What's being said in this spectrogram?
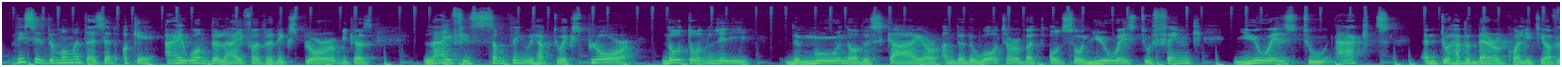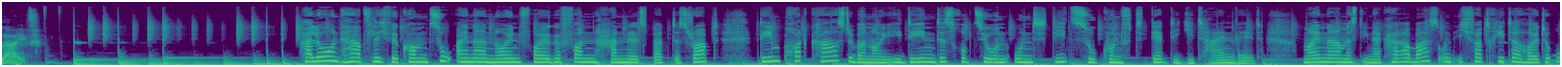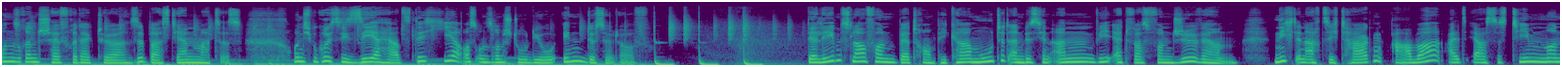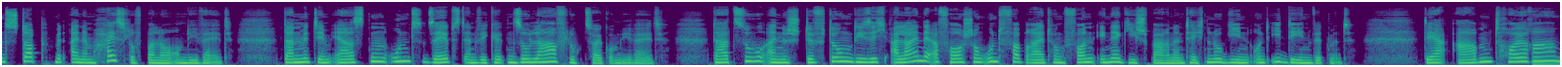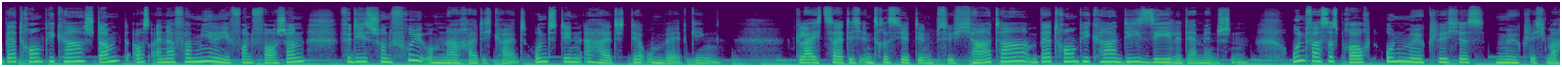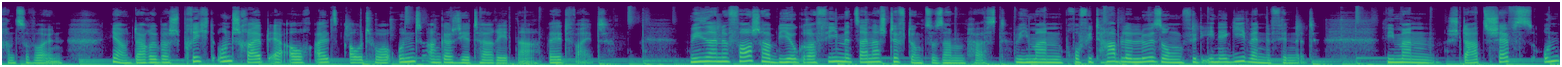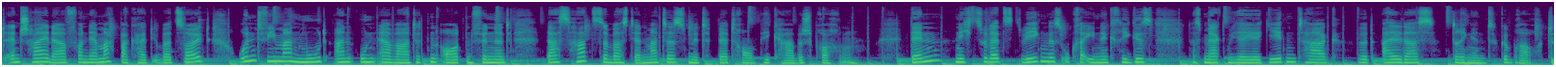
This is the moment I said, okay, I want the life of an explorer because life is something we have to explore, not only the moon or the sky or under the water, but also new ways to think, new ways to act, and to have a better quality of life. Hallo und herzlich willkommen zu einer neuen Folge von Handelsblatt Disrupt, dem Podcast über neue Ideen, Disruption und die Zukunft der digitalen Welt. Mein Name ist Ina Karabas und ich vertrete heute unseren Chefredakteur Sebastian Mattes. Und ich begrüße Sie sehr herzlich hier aus unserem Studio in Düsseldorf. Der Lebenslauf von Bertrand Picard mutet ein bisschen an wie etwas von Jules Verne. Nicht in 80 Tagen, aber als erstes Team nonstop mit einem Heißluftballon um die Welt. Dann mit dem ersten und selbst entwickelten Solarflugzeug um die Welt. Dazu eine Stiftung, die sich allein der Erforschung und Verbreitung von energiesparenden Technologien und Ideen widmet. Der Abenteurer Bertrand Picard stammt aus einer Familie von Forschern, für die es schon früh um Nachhaltigkeit und den Erhalt der Umwelt ging. Gleichzeitig interessiert den Psychiater Bertrand Picard die Seele der Menschen und was es braucht, Unmögliches möglich machen zu wollen. Ja, darüber spricht und schreibt er auch als Autor und engagierter Redner weltweit. Wie seine Forscherbiografie mit seiner Stiftung zusammenpasst, wie man profitable Lösungen für die Energiewende findet, wie man Staatschefs und Entscheider von der Machbarkeit überzeugt und wie man Mut an unerwarteten Orten findet, das hat Sebastian Mattes mit Bertrand Picard besprochen. Denn nicht zuletzt wegen des Ukraine-Krieges, das merken wir ja jeden Tag, wird all das dringend gebraucht.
